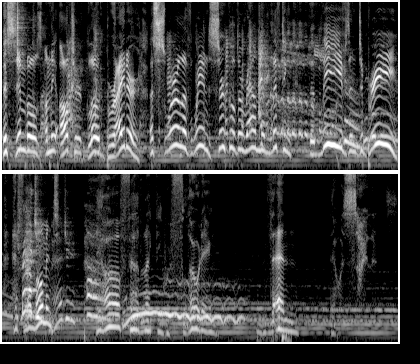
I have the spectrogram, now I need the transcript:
The symbols on the altar glowed brighter. A swirl of wind circled around them, lifting the leaves and debris. And for a moment, they all felt like they were floating. Then there was silence.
